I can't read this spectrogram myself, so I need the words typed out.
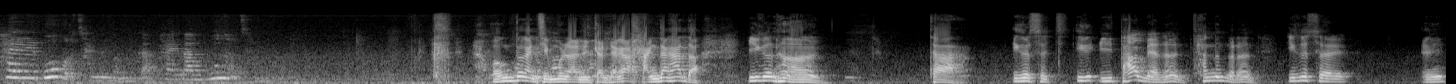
8복으로 찾는 겁니까? 8간 문으로 찾는 겁니까? 엉뚱한 질문을 하니까 내가 황당하다. 이거는 자 이것을 이, 이 다음에는 찾는 거는 이것을 에?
